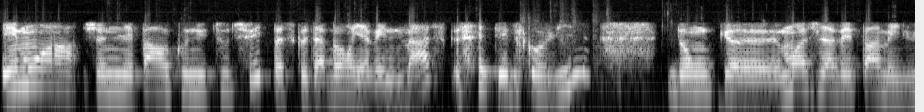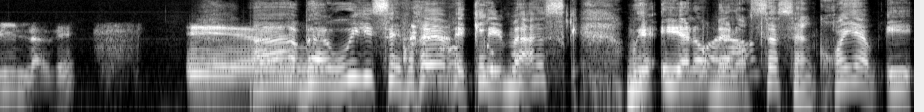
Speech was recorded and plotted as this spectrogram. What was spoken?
Et moi, je ne l'ai pas reconnu tout de suite parce que d'abord il y avait le masque, c'était le Covid. Donc euh, moi je l'avais pas, mais lui il l'avait. Et euh, Ah bah oui, c'est vrai avec les masques. Oui, et alors, mais alors ça c'est incroyable. Et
